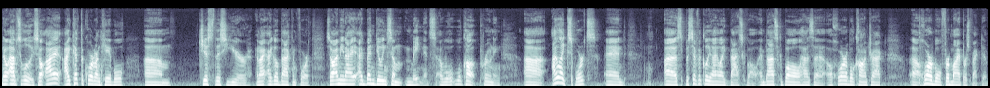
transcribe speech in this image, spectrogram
No, absolutely. So I I cut the cord on cable um, just this year, and I, I go back and forth. So I mean, I I'd been doing some maintenance. Uh, we'll we'll call it pruning. Uh, I like sports, and uh, specifically, I like basketball. And basketball has a, a horrible contract, uh, horrible from my perspective.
